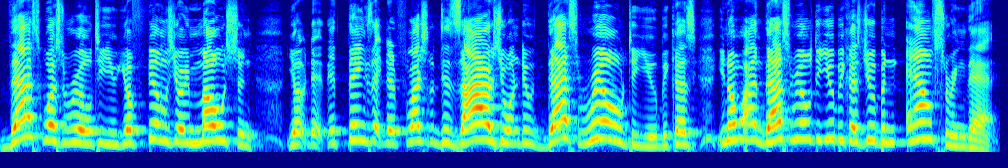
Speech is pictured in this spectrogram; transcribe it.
that's what's real to you. Your feelings, your emotion, your, the, the things that the fleshly desires you want to do, that's real to you because, you know why that's real to you? Because you've been answering that.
